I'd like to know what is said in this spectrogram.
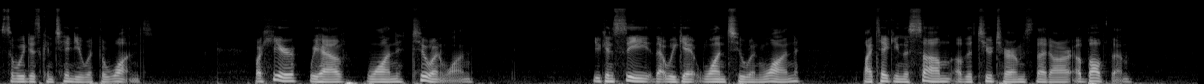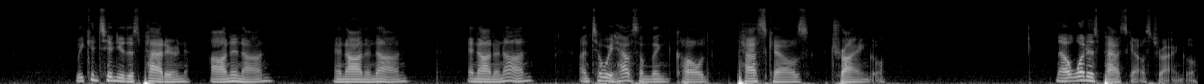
so we just continue with the ones. But here we have 1, 2, and 1. You can see that we get 1, 2, and 1 by taking the sum of the two terms that are above them. We continue this pattern on and on, and on and on, and on and on, until we have something called Pascal's triangle. Now, what is Pascal's triangle?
